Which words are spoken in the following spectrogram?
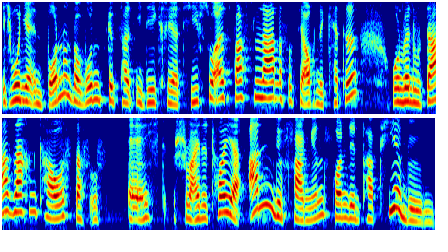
ich wohne ja in Bonn und bei uns gibt es halt Idee Kreativ so als Bastelladen, das ist ja auch eine Kette. Und wenn du da Sachen kaufst, das ist echt schweineteuer. Angefangen von den Papierbögen.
